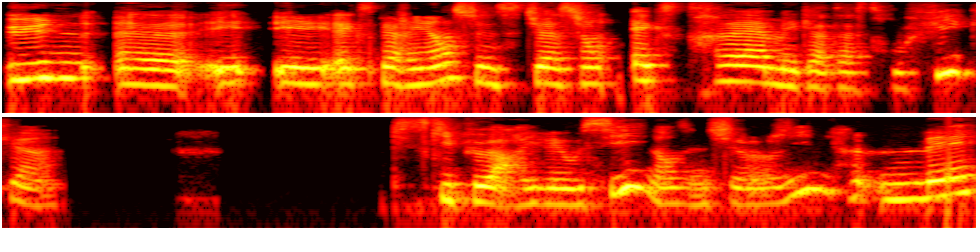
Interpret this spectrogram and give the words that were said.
une euh, expérience, une situation extrême et catastrophique, ce qui peut arriver aussi dans une chirurgie, mais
